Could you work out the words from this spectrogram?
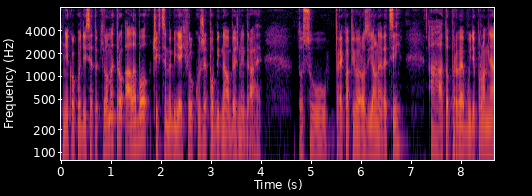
niekoľko desiatok kilometrov, alebo či chceme byť aj chvíľku, že pobyt na obežnej dráhe. To sú prekvapivo rozdielne veci a to prvé bude podľa mňa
